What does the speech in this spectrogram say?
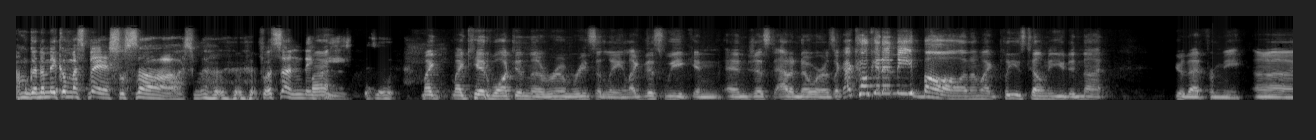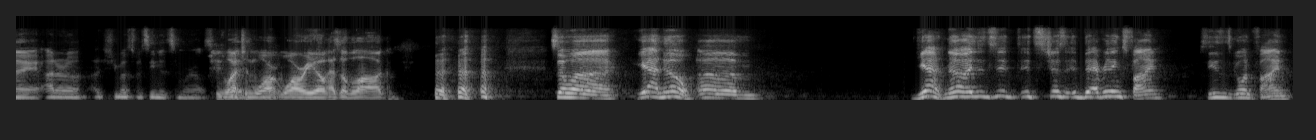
I'm gonna make him a special sauce for Sunday My- my my kid walked in the room recently, like this week, and and just out of nowhere, I was like, "I cook it a meatball," and I'm like, "Please tell me you did not hear that from me." Uh, I don't know. She must have seen it somewhere else. She's watching War- Wario has a vlog. so uh, yeah, no, um, yeah, no, it's it, it's just everything's fine. Season's going fine.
